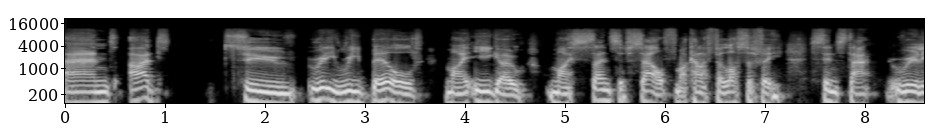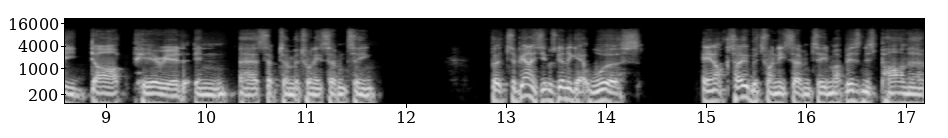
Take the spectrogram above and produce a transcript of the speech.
And I'd to really rebuild my ego, my sense of self, my kind of philosophy since that really dark period in uh, September 2017. But to be honest, it was going to get worse. In October 2017, my business partner,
